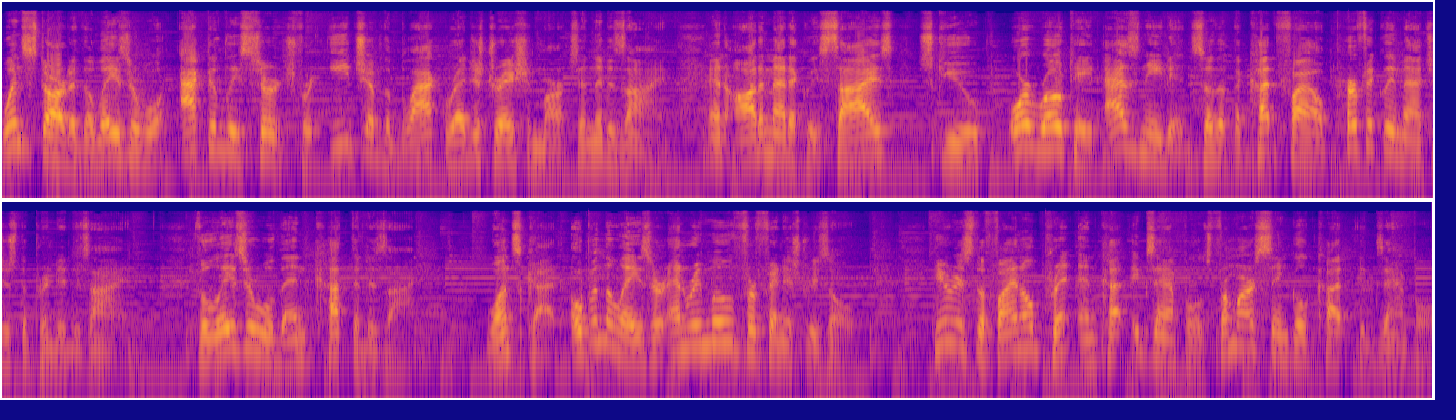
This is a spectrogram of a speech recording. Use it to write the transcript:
when started, the laser will actively search for each of the black registration marks in the design and automatically size, skew, or rotate as needed so that the cut file perfectly matches the printed design. The laser will then cut the design. Once cut, open the laser and remove for finished result. Here is the final print and cut examples from our single cut example.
